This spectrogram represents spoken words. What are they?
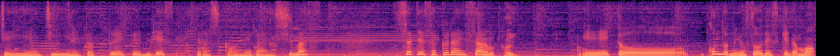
jaga.fm です。よろしくお願いします。さて桜井さん、はい、えっ、ー、と今度の予想ですけども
